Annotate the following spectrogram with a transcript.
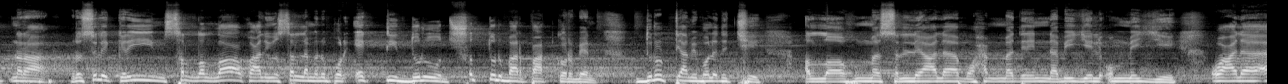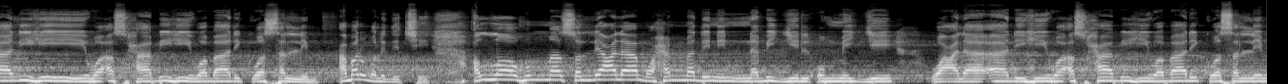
আপনারা রসুল করিম সাল্লাহ আলী ওসাল্লামের উপর একটি দুরুদ সত্তর বার পাঠ করবেন দুরুদটি আমি বলে দিচ্ছি اللهم صل على محمد النبي الأمي وعلى آله وأصحابه وبارك وسلم আবারও বলে দিচ্ছি اللهم صل على محمد النبي الأمي وعلى آله وأصحابه وبارك وسلم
